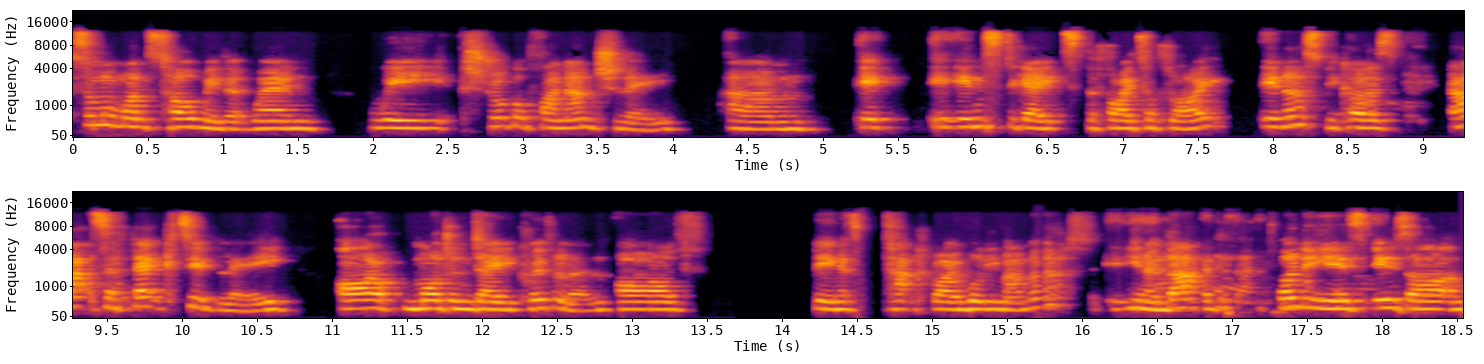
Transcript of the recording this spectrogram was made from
someone once told me that when we struggle financially um, it it instigates the fight or flight in us because that's effectively our modern day equivalent of being attacked by a woolly mammoth. You know that money is is our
